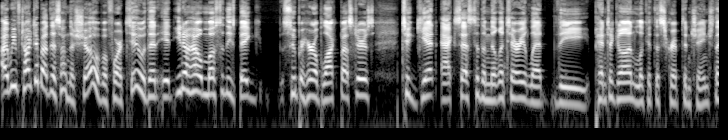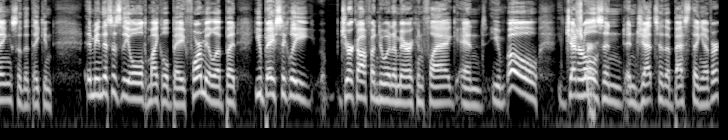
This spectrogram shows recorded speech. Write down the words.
I, we've talked about this on the show before too. That it, you know how most of these big superhero blockbusters, to get access to the military, let the Pentagon look at the script and change things so that they can. I mean, this is the old Michael Bay formula, but you basically jerk off onto an American flag and you oh generals and and jets are the best thing ever.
